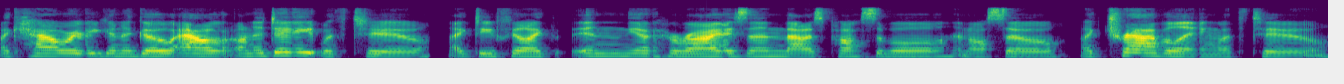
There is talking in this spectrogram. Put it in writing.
like, how are you going to go out on a date with two? Like, do you feel like in the horizon that is possible? And also, like, traveling with two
